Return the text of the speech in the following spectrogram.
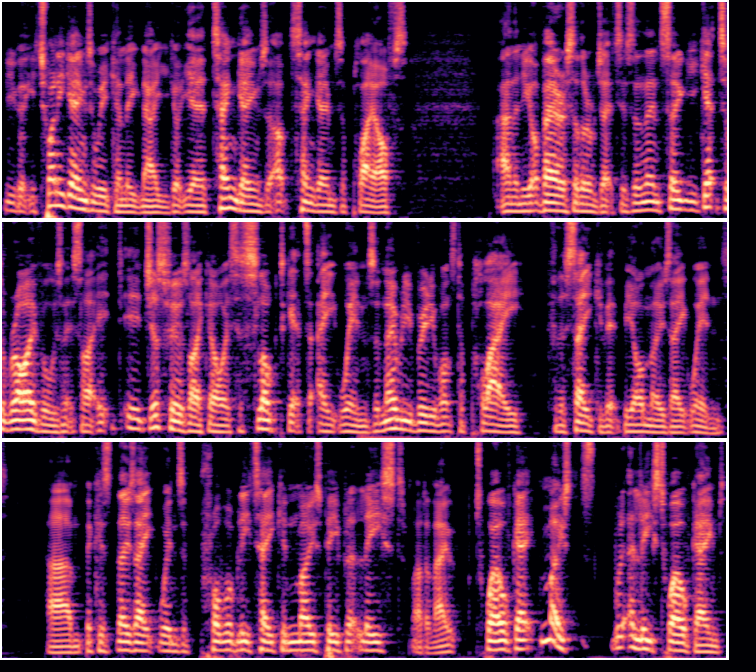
you've got your twenty games a weekend league now. You've got your ten games up to ten games of playoffs, and then you have got various other objectives. And then so you get to rivals, and it's like it it just feels like oh, it's a slog to get to eight wins, and nobody really wants to play for the sake of it beyond those eight wins. Um, because those eight wins have probably taken most people at least I don't know twelve games, most at least twelve games.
